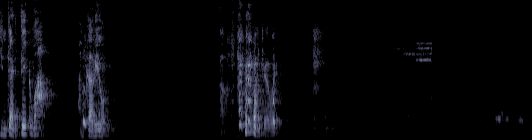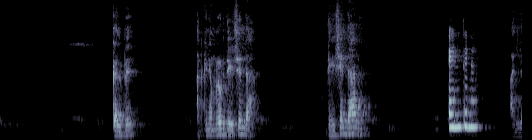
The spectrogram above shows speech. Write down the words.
ഇന്റെ അടുത്തേക്ക് വാ. നമുക്കറിയോ? കൽബേ അനക്ക് നമ്മളോട് ദേഷ്യം എന്താ? ദേഷ്യം എന്താന്ന് എന്തിന്? അല്ല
